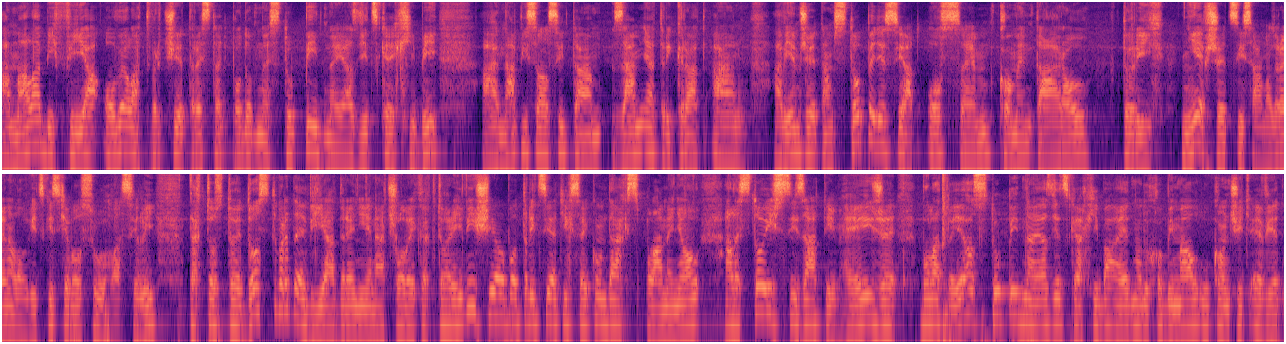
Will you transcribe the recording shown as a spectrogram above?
a mala by FIA oveľa tvrdšie trestať podobné stupidné jazdické chyby a napísal si tam za mňa trikrát áno. A viem, že je tam 158 komentárov, ktorých nie všetci samozrejme logicky s tebou súhlasili, tak to, to je dosť tvrdé vyjadrenie na človeka, ktorý vyšiel po 30 sekundách s plameňou, ale stojíš si za tým, hej, že bola to jeho stupidná jazdecká chyba a jednoducho by mal ukončiť F1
